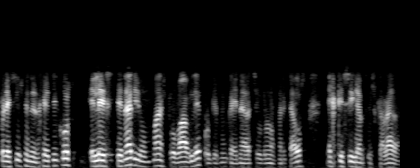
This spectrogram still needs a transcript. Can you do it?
precios energéticos, el escenario más probable, porque nunca hay nada seguro en los mercados, es que sigan su escalada.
